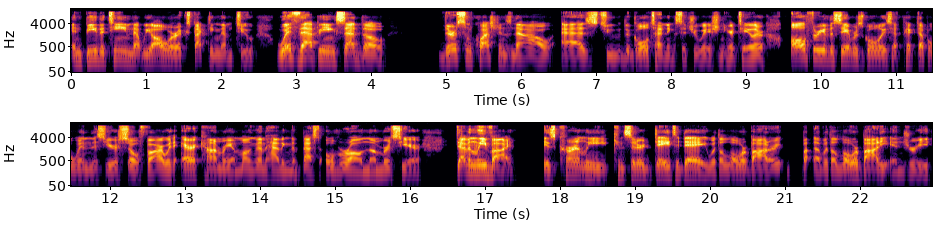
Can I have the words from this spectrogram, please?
and be the team that we all were expecting them to. With that being said, though, there's some questions now as to the goaltending situation here, Taylor. All three of the Sabres goalies have picked up a win this year so far, with Eric Comrie among them having the best overall numbers here. Devon Levi, is currently considered day to day with a lower body uh, with a lower body injury.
